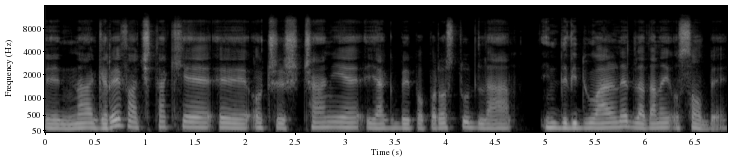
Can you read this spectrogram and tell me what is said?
y, nagrywać takie y, oczyszczanie jakby po prostu dla indywidualne dla danej osoby.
